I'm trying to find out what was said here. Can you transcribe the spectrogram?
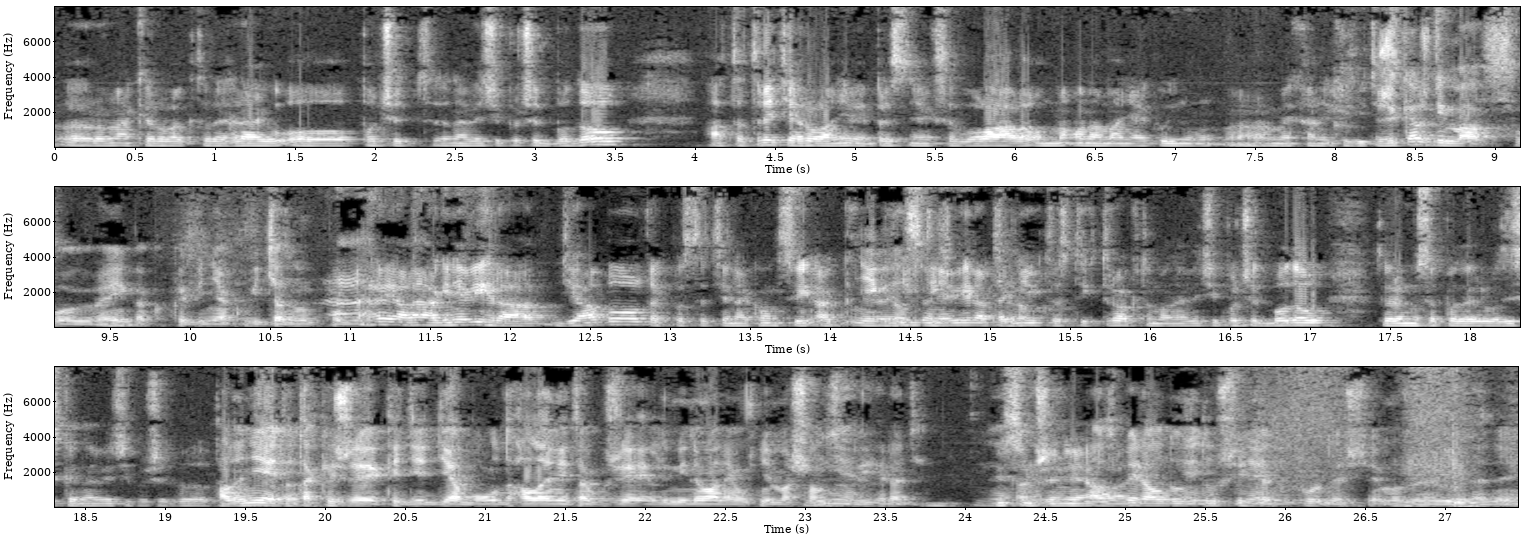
rovnaké role, ktoré hrajú o počet, najväčší počet bodov a tá tretia rola, neviem presne, jak sa volá, ale on, ona má nejakú inú uh, mechaniku víťazstva. Že každý má svoju, hej, ako keby nejakú víťaznú uh, Hej, ale ak nevyhrá diabol, tak v podstate na konci, ak niekto nikto tých, nevyhrá, tak niekto z tých troch, kto má najväčší počet bodov, ktorému sa podarilo získať najväčší počet bodov. Ale nie je to také, že keď je diabol odhalený, tak už je eliminovaný, už nemá šancu nie. vyhrať. Myslím, že nie. A zbieral do duši, tak furt ešte môže vyhrať, nie?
